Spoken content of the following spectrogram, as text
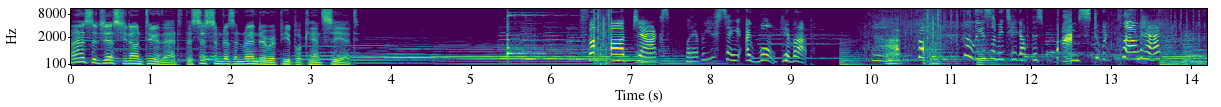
I suggest you don't do that. The system doesn't render where people can't see it. Fuck off, Jax. Whatever you say, I won't give up. Ah, fuck. At least let me take off this fucking stupid clown hat.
